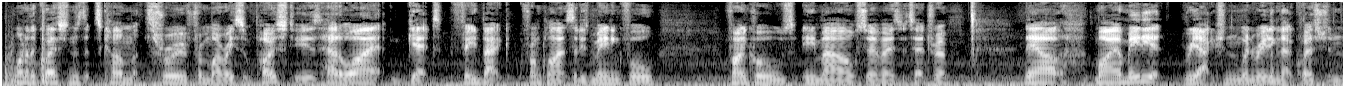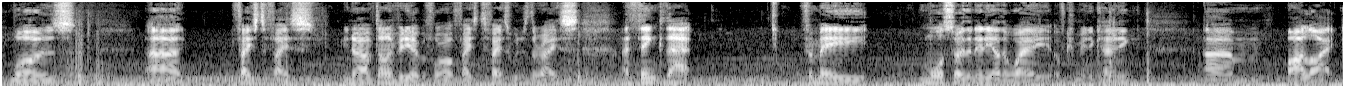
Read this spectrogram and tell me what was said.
One of the questions that's come through from my recent post is how do I get feedback from clients that is meaningful? Phone calls, email, surveys, etc. Now, my immediate reaction when reading that question was face to face. You know, I've done a video before, face to face wins the race. I think that for me, more so than any other way of communicating, um, I like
